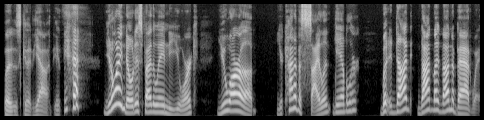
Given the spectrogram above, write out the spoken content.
But it's good. Yeah. It's, you know what I noticed, by the way, in New York, you are a, you're kind of a silent gambler, but not, not, not, in a bad way.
